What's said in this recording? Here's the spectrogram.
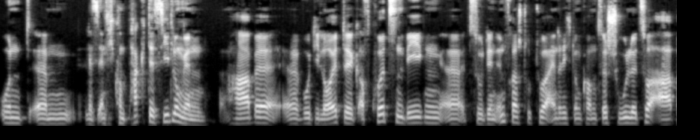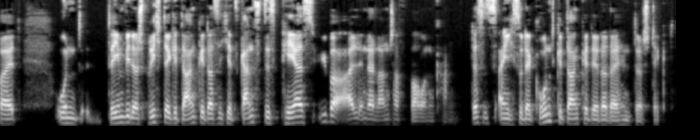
und ähm, letztendlich kompakte Siedlungen habe, äh, wo die Leute auf kurzen Wegen äh, zu den Infrastruktureinrichtungen kommen, zur Schule, zur Arbeit. Und dem widerspricht der Gedanke, dass ich jetzt ganz dispers überall in der Landschaft bauen kann. Das ist eigentlich so der Grundgedanke, der da dahinter steckt.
